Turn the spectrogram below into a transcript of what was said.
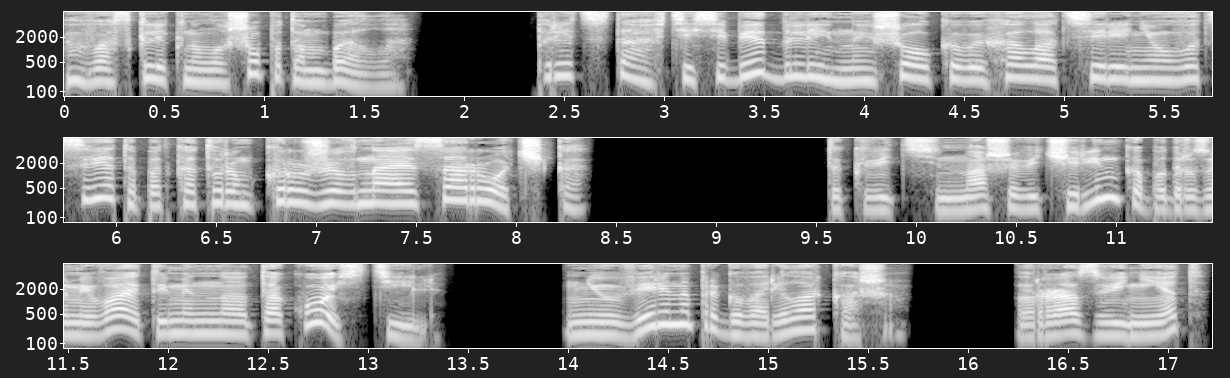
Воскликнула шепотом Белла. Представьте себе длинный шелковый халат сиреневого цвета, под которым кружевная сорочка. Так ведь наша вечеринка подразумевает именно такой стиль. Неуверенно проговорил Аркаша. Разве нет?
